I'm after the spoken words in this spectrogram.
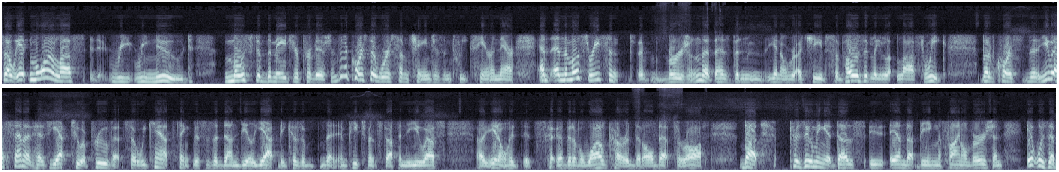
So it more or less re- renewed most of the major provisions. And of course, there were some changes and tweaks here and there. And and the most recent uh, version that has been, you know, achieved supposedly last week. But of course, the U.S. Senate has yet to approve it, so we can't think this is a done deal yet because of the impeachment stuff in the U.S. Uh, you know, it, it's a bit of a wild card that all bets are off. But presuming it does uh, end up being the final version, it was a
